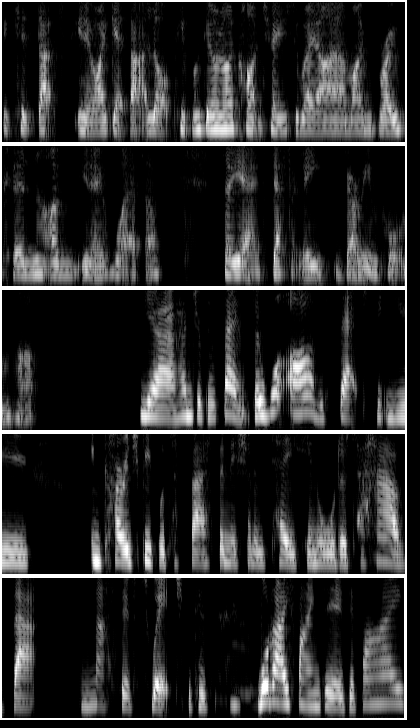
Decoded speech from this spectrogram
because that's, you know, I get that a lot. People go, oh, I can't change the way I am. I'm broken. I'm, you know, whatever. So yeah, it's definitely a very important part. Yeah, 100%. So what are the steps that you encourage people to first initially take in order to have that massive switch because mm. what I find is if I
